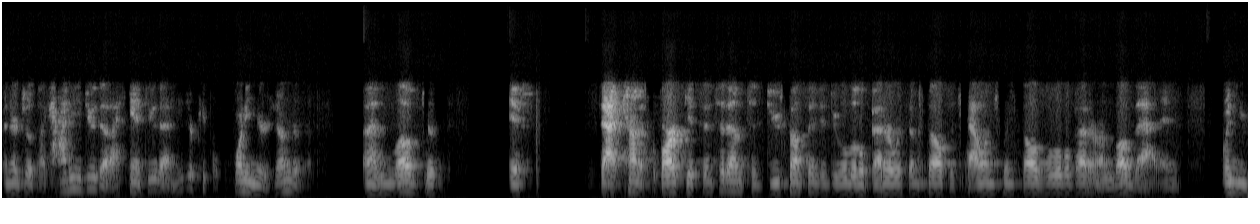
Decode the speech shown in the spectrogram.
And they're just like, how do you do that? I can't do that. And these are people 20 years younger than me. And I love just if that kind of spark gets into them to do something, to do a little better with themselves, to challenge themselves a little better. I love that. And when you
